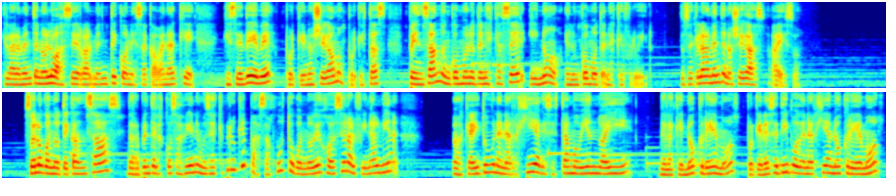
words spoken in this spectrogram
claramente no lo hace realmente con esa cabana que, que se debe, porque no llegamos, porque estás pensando en cómo lo tenés que hacer y no en cómo tenés que fluir. Entonces claramente no llegas a eso. Solo cuando te cansás, de repente las cosas vienen y vos decís, ¿pero qué pasa? Justo cuando dejo de hacer, al final viene... No, es que hay toda una energía que se está moviendo ahí, de la que no creemos, porque en ese tipo de energía no creemos,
